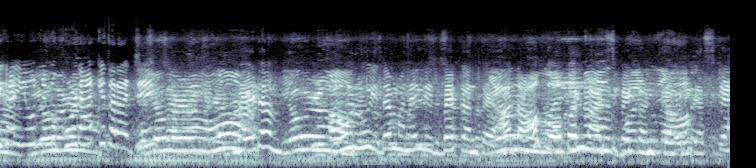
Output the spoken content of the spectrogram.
ಈಗ ಇವ್ರು ಕೂಡ ಹಾಕಿದಾರ ಅಜ್ಜಿ? ಮೇಡಮ್ ಅವರು ಇದೇ ಮನೇಲಿ ಇರ್ಬೇಕಂತೆ. ಲಾಕ್ ಓಪನ್ ಮಾಡಿಸ್ಬೇಕಂತ. ಅಷ್ಟೇ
